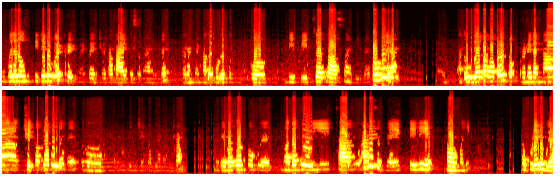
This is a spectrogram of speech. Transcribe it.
मुंबईला जाऊन तिथे बघूया ट्रीटमेंट त्यांची आता काय कसं काय होतं कारण त्यांना आता थोडंसं बीपीचा त्रास सांगितलाय. बघूया. आता उद्या परवा परत डॉक्टरने त्यांना चेकअपला बोलवलं रुटीन चेकअपला त्यांच्या मग तेव्हा जाऊन बघूया मग आता गोळी चालू आहे सध्या एक केली आहे नॉर्मली तर पुढे बघूया.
